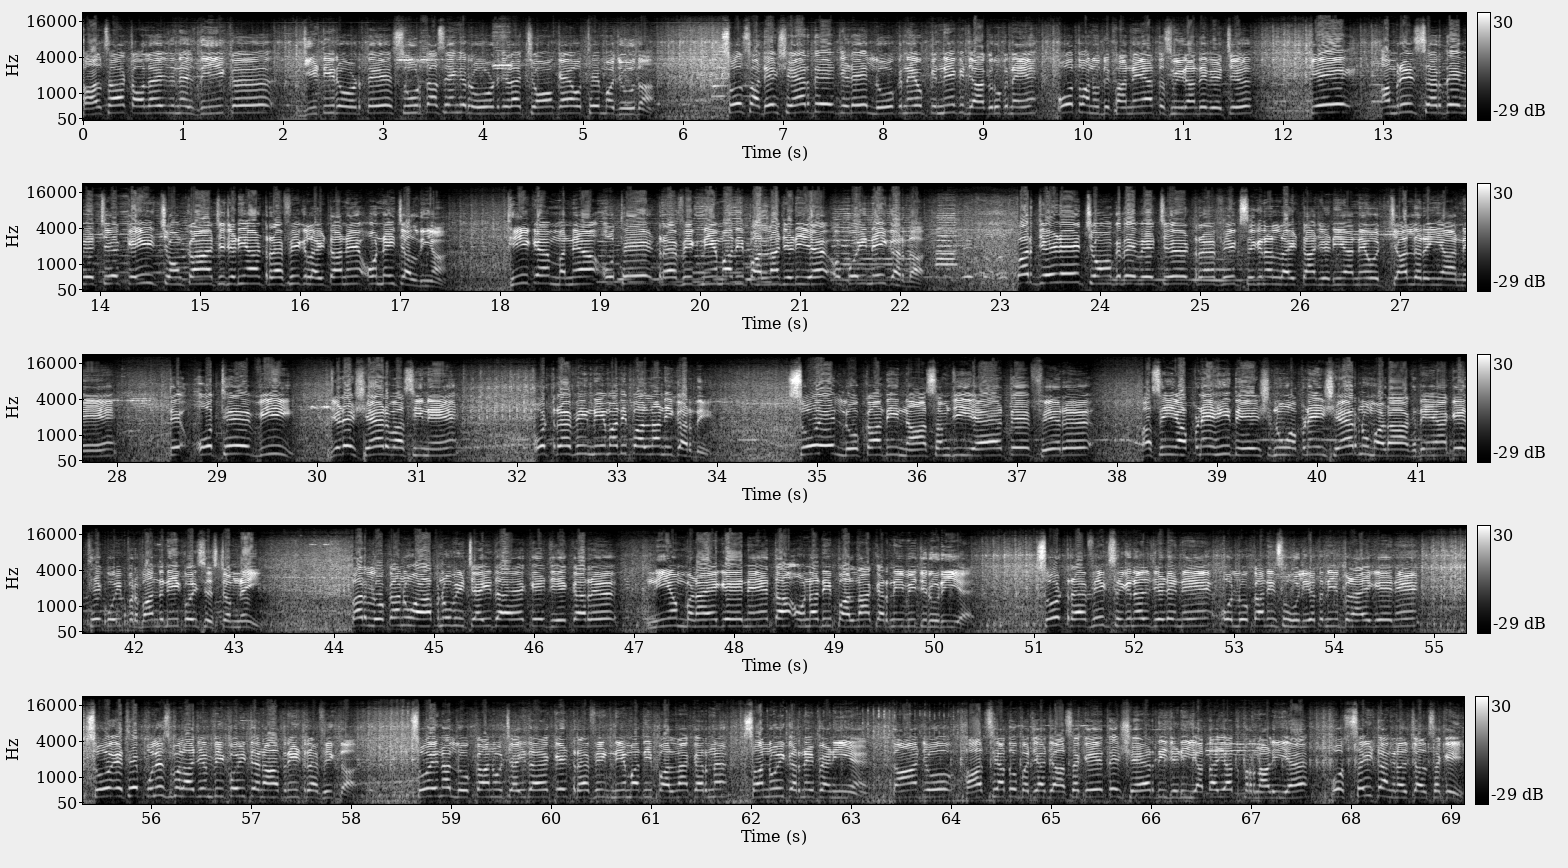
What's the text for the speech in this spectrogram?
Khalsa college ਨਜ਼ਦੀਕ GT road ਤੇ Surta Singh road ਜਿਹੜਾ ਚੌਂਕ ਹੈ, ਉੱਥੇ ਮੌਜੂਦ ਆ ਸੋ ਸਾਡੇ ਸ਼ਹਿਰ ਦੇ ਜਿਹੜੇ ਲੋਕ ਨੇ, ਉਹ ਕਿੰਨੇ ਕੁ ਜਾਗਰੂਕ ਨੇ, ਉਹ ਤੁਹਾਨੂੰ ਦਿਖਾਣੇ ਆ ਤਸਵੀਰਾਂ ਦੇ ਵਿੱਚ ਕਿ ਅੰਮ੍ਰਿਤਸਰ ਦੇ ਵਿੱਚ ਕਈ ਚੌਂਕਾਂ 'ਚ ਜਿਹੜੀਆਂ ਟ੍ਰੈਫਿਕ ਲਾਈਟਾਂ ਨੇ, ਉਹ ਨਹੀਂ ਚੱਲਦੀਆਂ। ਠੀਕ ਹੈ, ਮੰਨਿਆ, ਉੱਥੇ ਟ੍ਰੈਫਿਕ ਨਿਯਮਾਂ ਦੀ ਪਾਲਣਾ ਜਿਹੜੀ ਹੈ, ਉਹ ਕੋਈ ਨਹੀਂ ਕਰਦਾ। ਪਰ ਜਿਹੜੇ ਚੌਂਕ ਦੇ ਵਿੱਚ ਟ੍ਰੈਫਿਕ ਸਿਗਨਲ ਲਾਈਟਾਂ ਜਿਹੜੀਆਂ ਨੇ, ਉਹ ਚੱਲ ਰਹੀਆਂ ਨੇ ਤੇ ਉੱਥੇ ਵੀ ਜਿਹੜੇ ਸ਼ਹਿਰ ਵਾਸੀ ਨੇ, ਉਹ ਟ੍ਰੈਫਿਕ ਨਿਯਮਾਂ ਦੀ ਪਾਲਣਾ ਨਹੀਂ ਕਰਦੇ। ਸੋ ਇਹ ਲੋਕਾਂ ਦੀ ਨਾ ਸਮਝੀ ਹੈ ਤੇ ਫਿਰ ਅਸੀਂ ਆਪਣੇ ਹੀ ਦੇਸ਼ ਨੂੰ, ਆਪਣੇ ਹੀ ਸ਼ਹਿਰ ਨੂੰ ਮਾੜਾ ਆਖਦੇ ਹਾਂ ਕਿ ਇੱਥੇ ਕੋਈ ਪ੍ਰਬੰਧ ਨਹੀਂ, ਕੋਈ ਸਿਸਟਮ ਨਹੀਂ। ਪਰ ਲੋਕਾਂ ਨੂੰ ਆਪ ਨੂੰ ਵੀ ਚਾਹੀਦਾ ਹੈ ਕਿ ਜੇਕਰ ਨਿਯਮ ਬਣਾਏ ਗਏ ਨੇ, ਤਾਂ ਉਹਨਾਂ ਦੀ ਪਾਲਣਾ ਕਰਨੀ ਵੀ ਜ਼ਰੂਰੀ ਹੈ। ਸੋ ਟ੍ਰੈਫਿਕ ਸਿਗਨਲ ਜਿਹੜੇ ਨੇ, ਉਹ ਲੋਕਾਂ ਦੀ ਸਹੂਲੀਅਤ ਨਹੀਂ ਬਣਾਏ ਗਏ ਨੇ। ਸੋ ਇੱਥੇ ਪੁਲਿਸ ਮੁਲਾਜ਼ਮ ਵੀ ਕੋਈ ਤੈਨਾਤ ਨਹੀਂ ਟ੍ਰੈਫਿਕ ਦਾ। ਸੋ ਇਹਨਾਂ ਲੋਕਾਂ ਨੂੰ ਚਾਹੀਦਾ ਹੈ ਕਿ ਟ੍ਰੈਫਿਕ ਨਿਯਮਾਂ ਦੀ ਪਾਲਣਾ ਕਰਨ, ਸਾਨੂੰ ਹੀ ਕਰਨੀ ਪੈਣੀ ਹੈ, ਤਾਂ ਜੋ ਹਾਦਸਿਆਂ ਤੋਂ ਬਚਿਆ ਜਾ ਸਕੇ ਤੇ ਸ਼ਹਿਰ ਦੀ ਜਿਹੜੀ ਯਾਤਾਯਾਤ ਪ੍ਰਣਾਲੀ ਹੈ, ਉਹ ਸਹੀ ਢੰਗ ਨਾਲ ਚੱਲ ਸਕੇ।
